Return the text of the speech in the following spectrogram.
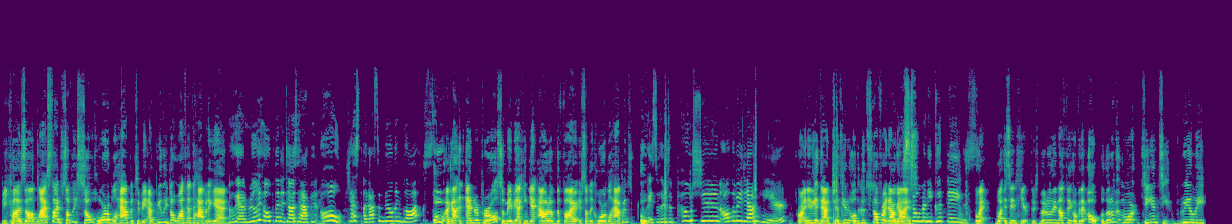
because um, last time something so horrible happened to me. I really don't want that to happen again. Okay, I really hope that it does happen. Oh, yes, I got some building blocks. Oh, I got an ender pearl, so maybe I can get out of the fire if something horrible happens. Oh, Okay, so there's a potion all the way down here. all right, I need to get down. Jed's getting all the good stuff right now, guys. There's so many good things. Okay, what is in here? There's literally nothing over there. Oh, a little bit more TNT. Really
